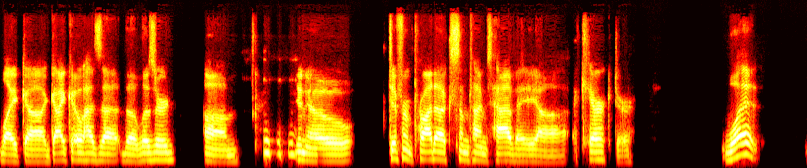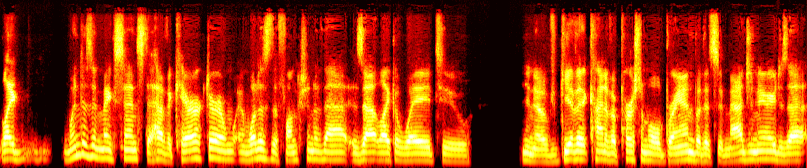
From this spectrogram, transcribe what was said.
like uh, Geico has that the lizard. Um, you know, different products sometimes have a uh, a character. What like when does it make sense to have a character, and, and what is the function of that? Is that like a way to you know give it kind of a personal brand but it's imaginary? Does that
